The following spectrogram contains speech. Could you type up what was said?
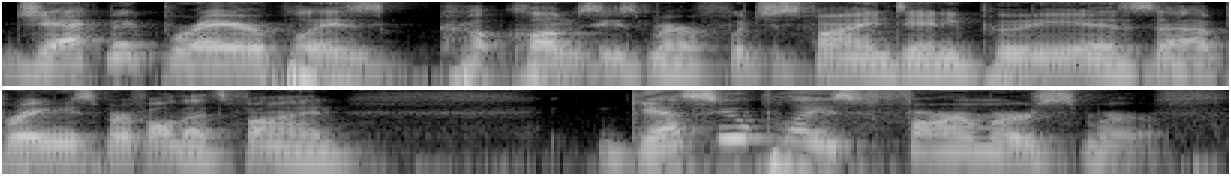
Jack McBrayer plays Cl- Clumsy Smurf, which is fine. Danny Pudi is uh, Brainy Smurf, all that's fine. Guess who plays Farmer Smurf?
